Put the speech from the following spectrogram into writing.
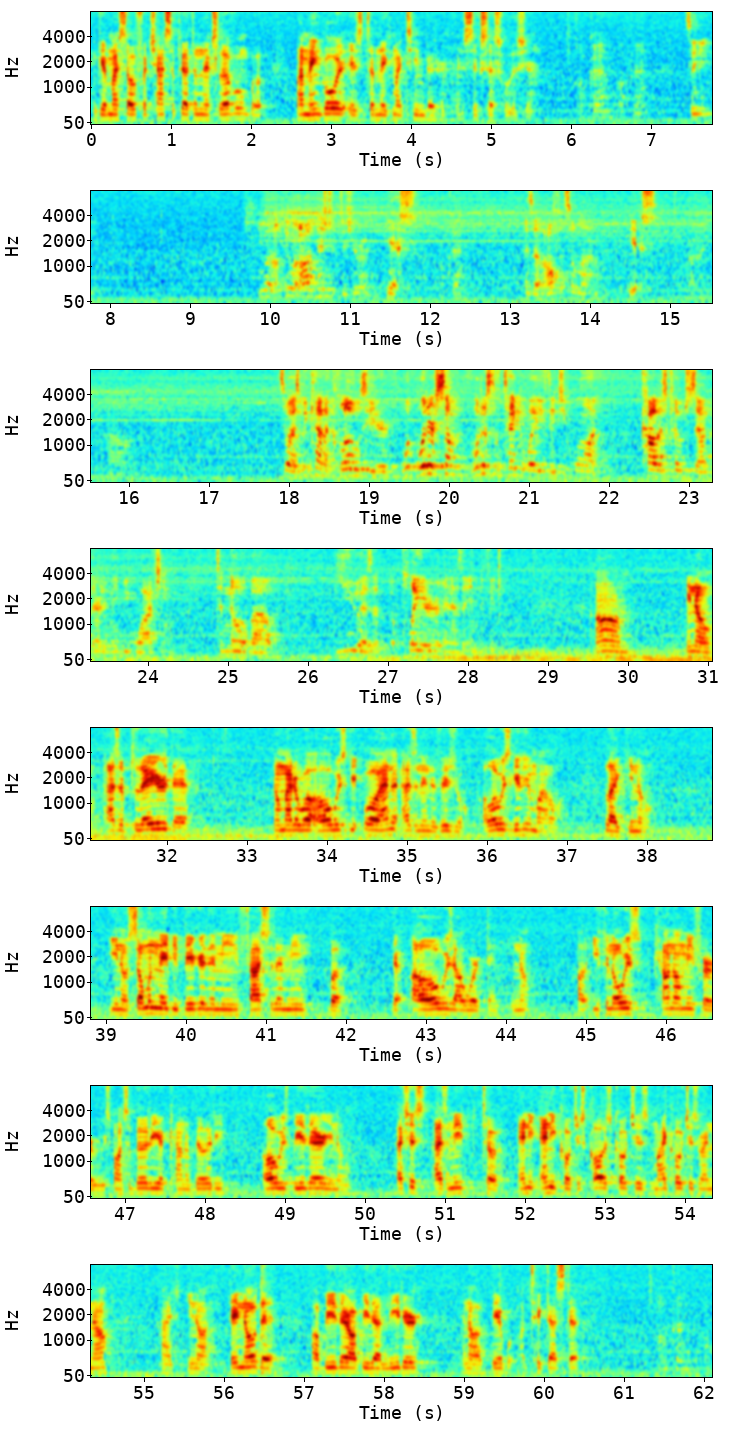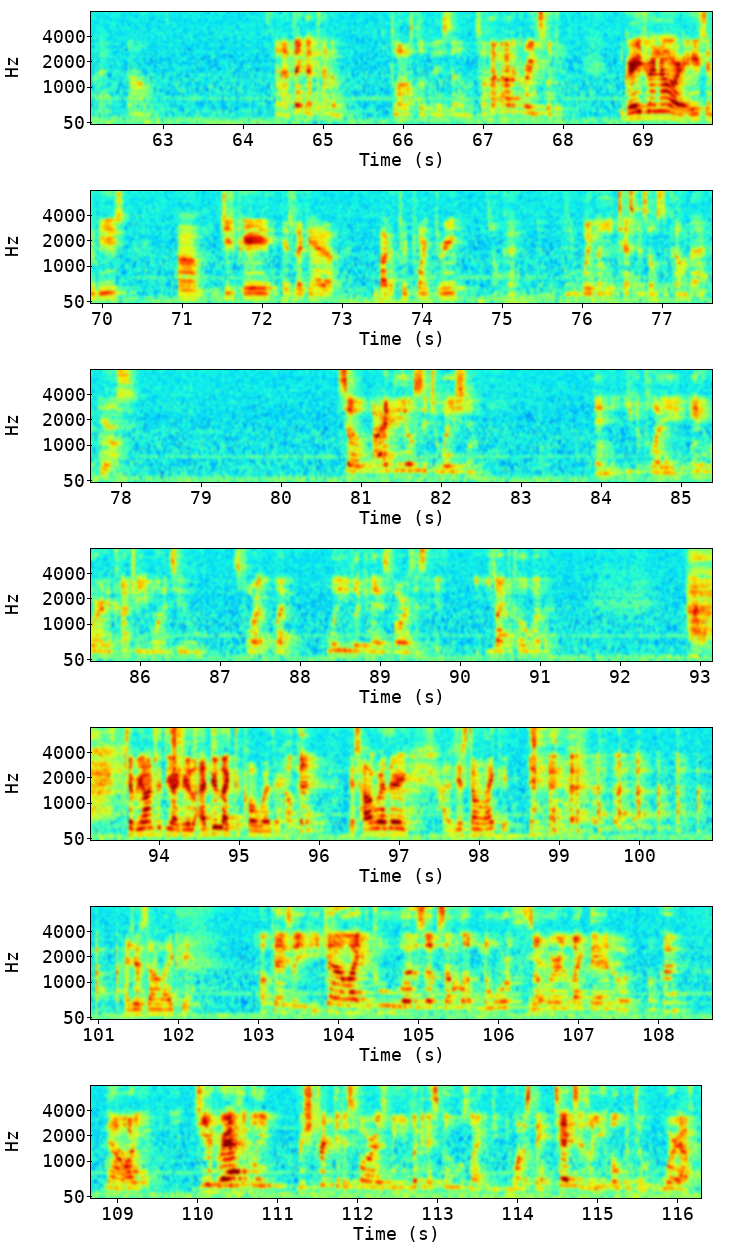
and give myself a chance to play at the next level. But my main goal is to make my team better and successful this year. Okay, okay. So you you were you were all district this year, right? Yes, Okay. As an offensive line. yes. Um, So as we kind of close here, what, what are some what are some takeaways that you want college coaches out there that may be watching to know about you as a, a player and as an individual? Um, you know, as a player, that no matter what, I'll always get. Well, and as an individual, I'll always give you my all. Like you know, you know, someone may be bigger than me, faster than me, but I'll always outwork them. You know, uh, you can always count on me for responsibility, accountability. I'll always be there. You know, that's just as me to any any coaches, college coaches, my coaches right now. I, you know, they know that I'll be there. I'll be that leader, and I'll be able. I'll take that step. Okay, okay. Um, and I think I kind of glossed over this. Um, so how, how the grades looking? Grades right now are A's and B's. Um, GPA is looking at a about a 3.3. Okay. And you're waiting on your test results to come back. Um, Yes. So ideal situation, and you could play anywhere in the country you wanted to. As far like, what are you looking at as far as this? If, you like the cold weather? To be honest with you, I do I do like the cold weather. Okay. This hot weather, I just don't like it. I just don't like it. Okay, so you, you kind of like the cool weather, some some up north, Yeah. somewhere like that, or okay, Now, are you geographically restricted as far as when you're looking at schools? Like, do you want to stay in Texas, or are you open to wherever?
